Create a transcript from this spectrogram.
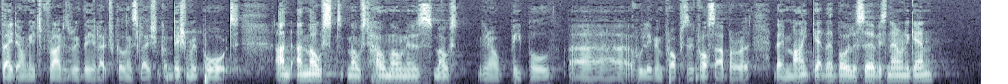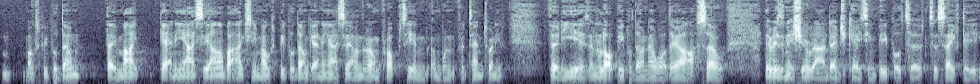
they don't need to provide us with the electrical installation condition report. And, and most, most homeowners, most you know, people uh, who live in properties across our borough, they might get their boiler service now and again. most people don't. They might get an EICR, but actually most people don't get an EICR on their own property and, and wouldn't for 10, 20, 30 years, and a lot of people don't know what they are. So there is an issue around educating people to, to safety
